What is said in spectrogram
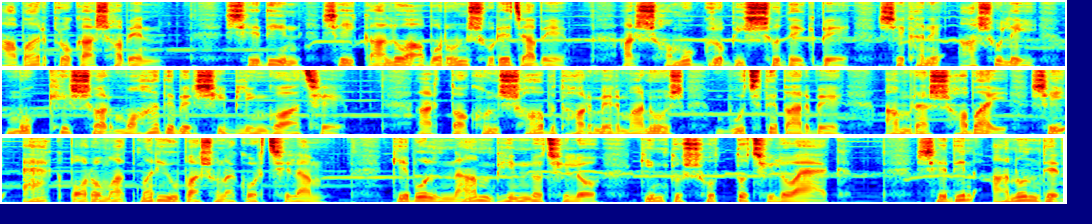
আবার প্রকাশ হবেন। সেদিন সেই কালো আবরণ সরে যাবে, আর সমগ্র বিশ্ব দেখবে, সেখানে আসলেই মুখ্যেশ্বর মহাদেবের শিবলিঙ্গ আছে। আর তখন সব ধর্মের মানুষ বুঝতে পারবে, আমরা সবাই সেই এক পরমাত্মারই উপাসনা করছিলাম। কেবল নাম ভিন্ন ছিল, কিন্তু সত্য ছিল এক। সেদিন আনন্দের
